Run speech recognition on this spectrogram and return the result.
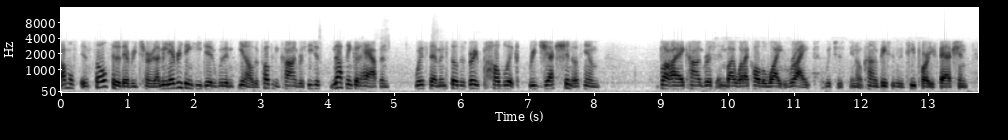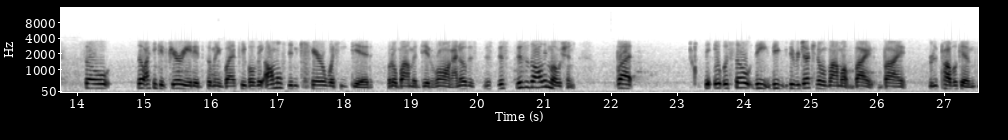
almost insulted at every turn. I mean, everything he did within, you know, the Republican Congress, he just nothing could happen with them, and so this very public rejection of him by Congress and by what I call the white right, which is, you know, kind of basically the Tea Party faction. So, so I think infuriated so many black people. They almost didn't care what he did, what Obama did wrong. I know this, this, this, this is all emotion, but it was so the, the, the rejection of Obama by by Republicans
